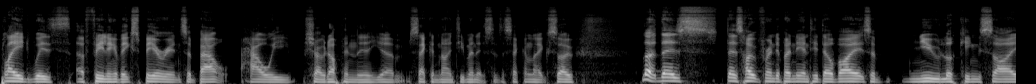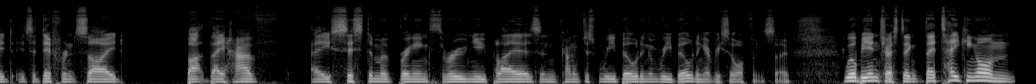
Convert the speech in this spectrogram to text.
played with a feeling of experience about how he showed up in the um, second 90 minutes of the second leg. So look, there's there's hope for Independiente del Valle. It's a new looking side. It's a different side, but they have a system of bringing through new players and kind of just rebuilding and rebuilding every so often. So will be interesting. They're taking on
